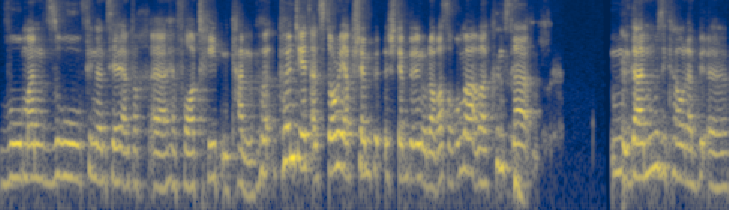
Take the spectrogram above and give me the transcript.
wo man so finanziell einfach äh, hervortreten kann. Kön könnte jetzt als Story abstempeln oder was auch immer, aber Künstler, egal Musiker oder äh,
